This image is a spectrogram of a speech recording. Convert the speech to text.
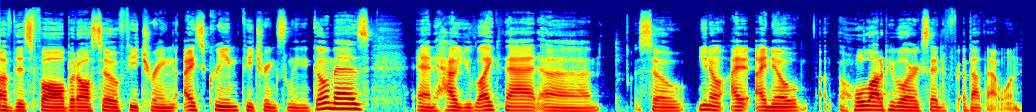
of this fall, but also featuring Ice Cream, featuring Selena Gomez, and How You Like That. Uh, so you know, I I know a whole lot of people are excited about that one.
